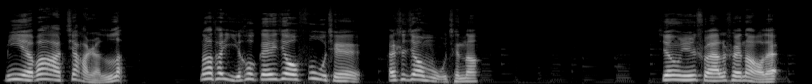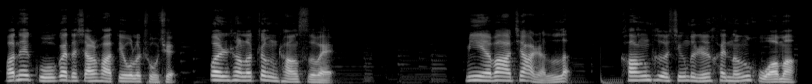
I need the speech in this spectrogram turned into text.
灭霸嫁人了，那他以后该叫父亲还是叫母亲呢？星云甩了甩脑袋，把那古怪的想法丢了出去，换上了正常思维。灭霸嫁人了，康特星的人还能活吗？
